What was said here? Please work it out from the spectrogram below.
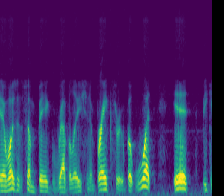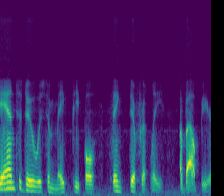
you know it wasn't some big revelation and breakthrough but what it began to do was to make people think differently about beer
